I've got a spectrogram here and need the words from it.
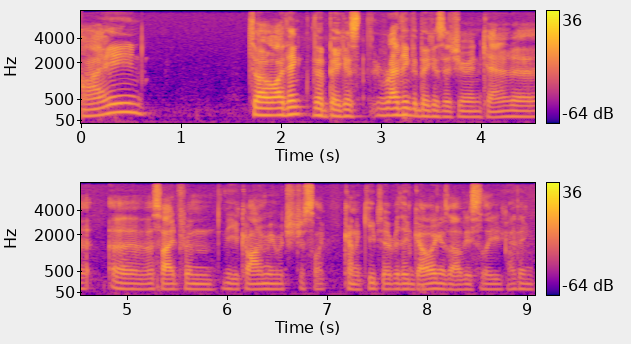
I so I think the biggest I think the biggest issue in Canada, uh, aside from the economy, which just like kind of keeps everything going, is obviously I think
